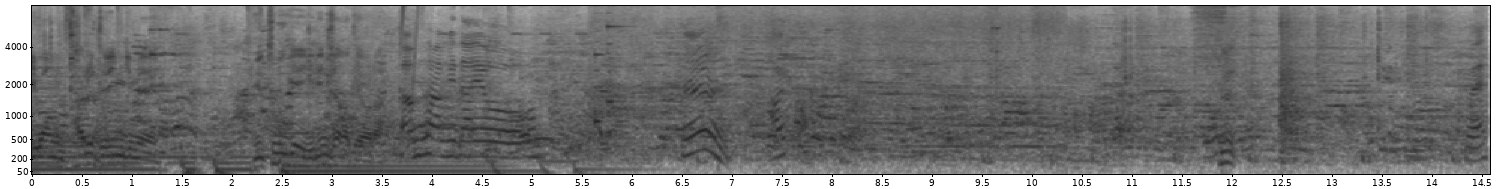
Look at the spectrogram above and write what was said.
이왕 달을 들인 김에 유튜브계의 1인자가 되어라. 감사합니다요. 음, 맛있다. 음. 왜?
